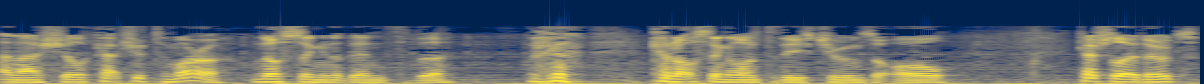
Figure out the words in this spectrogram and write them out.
and I shall catch you tomorrow. No singing at the end of the. Cannot sing along to these tunes at all. Catch you later, dudes.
